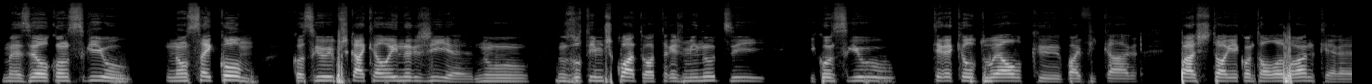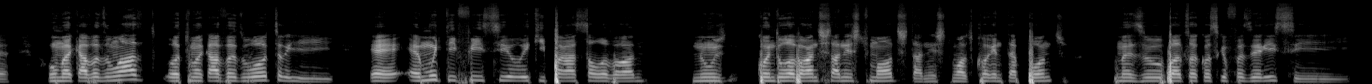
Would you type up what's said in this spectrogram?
Mas ele conseguiu, não sei como, conseguiu ir buscar aquela energia no, nos últimos 4 ou 3 minutos e, e conseguiu ter aquele duelo que vai ficar para a história contra o LeBron, que era uma marcava de um lado, outro marcava do outro, e é, é muito difícil equiparar-se ao LeBron num, quando o LeBron está neste modo, está neste modo de 40 pontos, mas o Butler conseguiu fazer isso e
